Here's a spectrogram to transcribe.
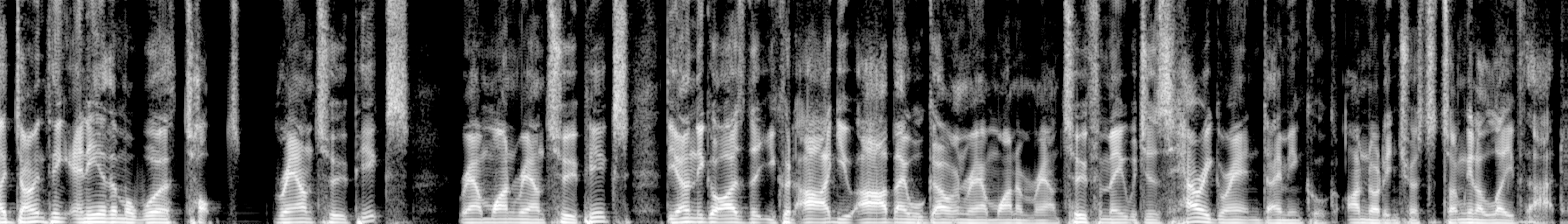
I don't think any of them are worth top round two picks. Round one, round two picks. The only guys that you could argue are they will go in round one and round two for me, which is Harry Grant and Damien Cook. I'm not interested, so I'm going to leave that.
